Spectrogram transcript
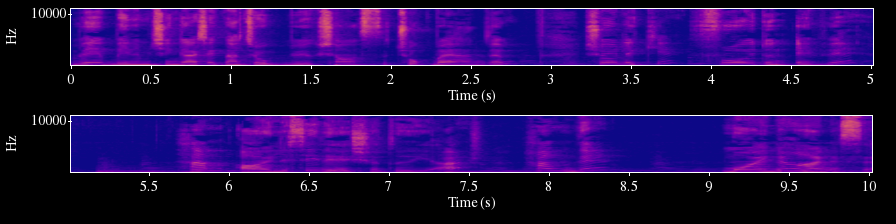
Ve benim için gerçekten çok büyük şanstı. Çok beğendim. Şöyle ki Freud'un evi hem ailesiyle yaşadığı yer hem de muayenehanesi.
